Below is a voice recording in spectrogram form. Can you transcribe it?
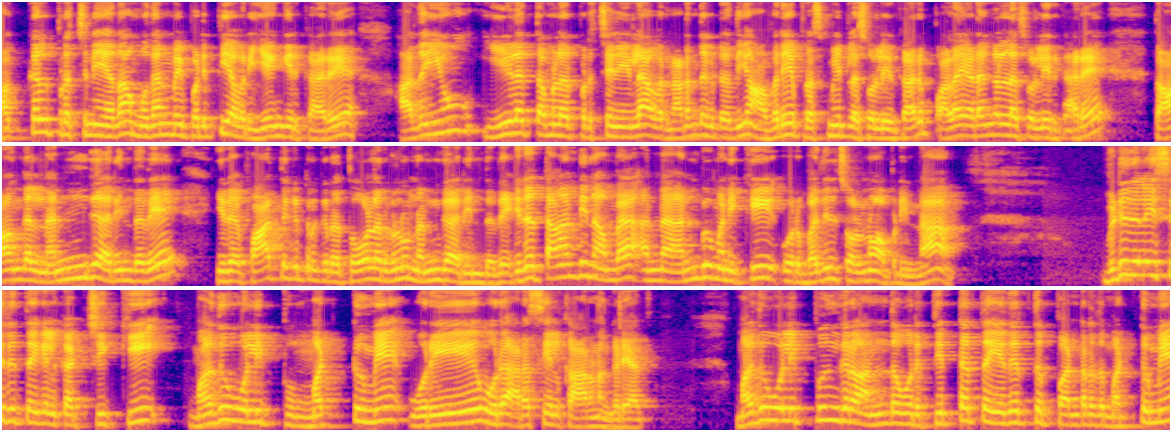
மக்கள் பிரச்சனையை தான் முதன்மைப்படுத்தி அவர் இயங்கியிருக்காரு. அதையும் ஈழத்தமிழர் பிரச்சனையில் அவர் நடந்துக்கிட்டதையும் அவரே ப்ரெஸ் மீட்டில் சொல்லியிருக்காரு. பல இடங்களில் சொல்லியிருக்காரு. தாங்கள் நன்கு அறிந்ததே இதை பார்த்துக்கிட்டு இருக்கிற தோழர்களும் நன்கு அறிந்ததே. இதை தாண்டி நம்ம அந்த அன்புமணிக்கு ஒரு பதில் சொல்லணும் அப்படின்னா விடுதலை சிறுத்தைகள் கட்சிக்கு மது ஒழிப்பு மட்டுமே ஒரே ஒரு அரசியல் காரணம் கிடையாது. மது ஒழிப்புங்கிற அந்த ஒரு திட்டத்தை எதிர்த்து பண்ணுறது மட்டுமே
